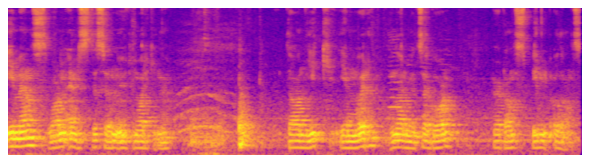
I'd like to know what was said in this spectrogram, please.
Imens var den eldste sønnen ute på markene. Da han gikk hjemover og nærmet seg gården, hørte han spill og dans.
